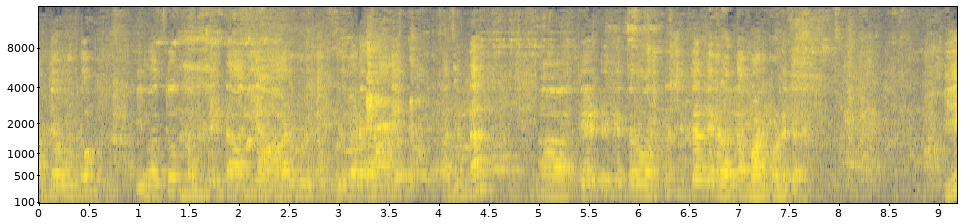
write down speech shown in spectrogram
ಅಂತ ಹೇಳ್ಬಿಟ್ಟು ಇವತ್ತು ಕಂಪ್ಲೀಟ್ ಆಗಿ ಹಾಡುಗಳು ಬಿಡುಗಡೆ ಮಾಡಿ ಅದನ್ನ ಥಿಯೇಟ್ರಿಗೆ ತರುವಷ್ಟು ಸಿದ್ಧತೆಗಳನ್ನು ಮಾಡಿಕೊಂಡಿದ್ದಾರೆ. ಈ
